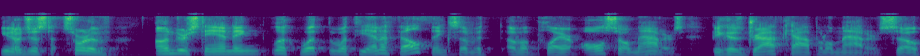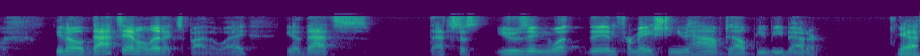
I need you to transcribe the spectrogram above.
you know just sort of understanding look what what the NFL thinks of a, of a player also matters because draft capital matters. So you know that's analytics by the way. You know that's that's just using what the information you have to help you be better. Yeah,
